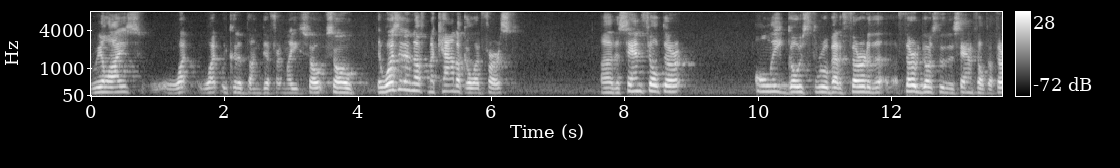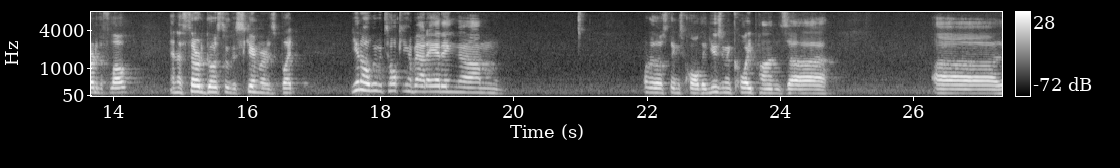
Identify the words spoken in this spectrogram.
realize what what we could have done differently. So so there wasn't enough mechanical at first. Uh, the sand filter only goes through about a third of the a third goes through the sand filter, a third of the flow, and a third goes through the skimmers. But you know, we were talking about adding um, what are those things called? They use them in koi ponds. Uh, uh,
